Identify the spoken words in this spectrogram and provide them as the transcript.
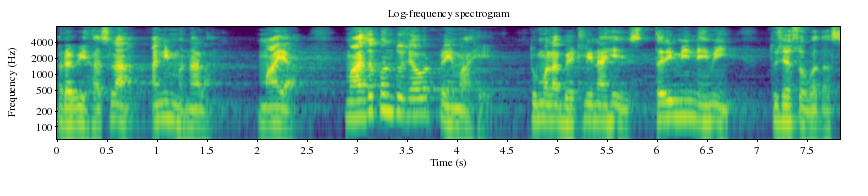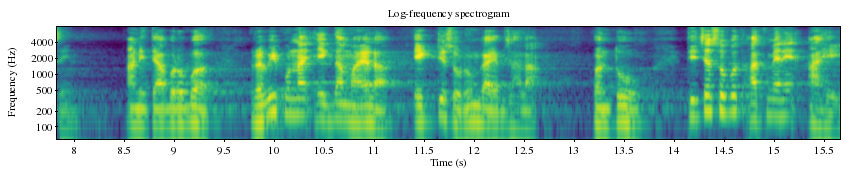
रवी हसला आणि म्हणाला माया माझं पण तुझ्यावर प्रेम आहे. तू मला भेटली नाहीस तरी मी नेहमी तुझ्यासोबत असेन. आणि त्याबरोबर रवी पुन्हा एकदा मायाला एकटी सोडून गायब झाला. पण तो तिच्यासोबत आत्म्याने आहे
